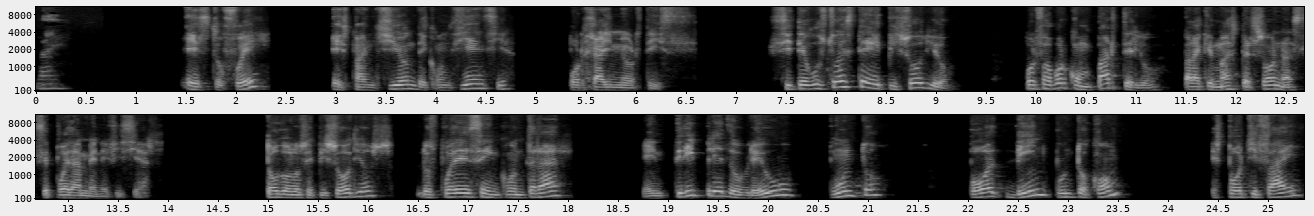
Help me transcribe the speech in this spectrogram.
Bye. Esto fue Expansión de Conciencia por Jaime Ortiz. Si te gustó este episodio, por favor compártelo para que más personas se puedan beneficiar. Todos los episodios los puedes encontrar en www.podbean.com, Spotify,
